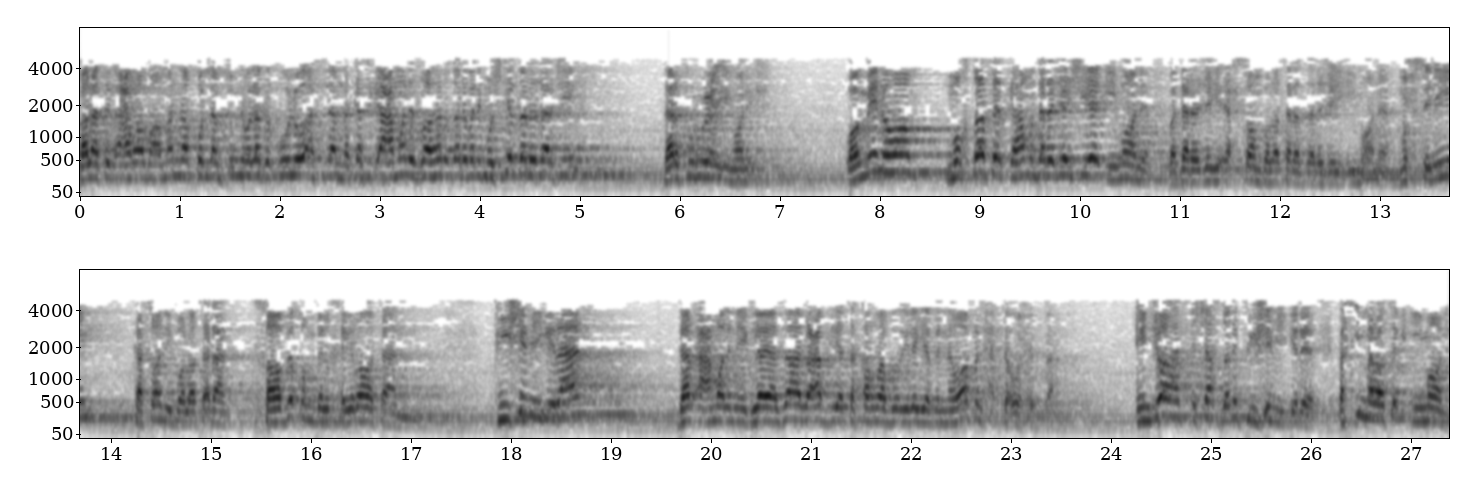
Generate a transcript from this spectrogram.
قالت الاعراب آمنا قل لم تؤمنوا ولكن قولوا اسلمنا کسی که اعمال ظاهر داره ولی مشکل داره در چی؟ در فروع ایمانش. و منهم مختصد که همون درجه شیه ایمانه. و درجه احسان بالاتر از درجه ایمانه. محسنین کسانی بالاترن. سابق بالخیراتن. پیشه می‌گیرن در اعمال نیک. لا یزال عبدی يتقرب الی بالنوافل حتى احبه. اینجا هست شخص داره پیشه می‌گیره. پس این مراتب ایمانه.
